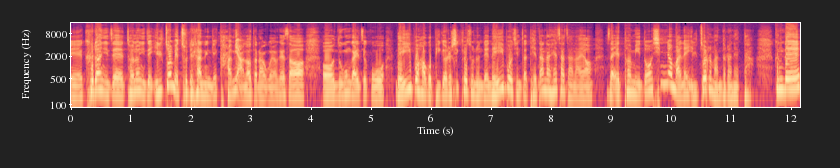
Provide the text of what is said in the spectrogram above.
예, 그런 이제 저는 이제 1조 매출이라는 게 감이 안 오더라고요. 그래서 어 누군가 이제 그 네이버하고 비교를 시켜주는데 네이버 진짜 대단한 회사잖아요. 그래서 애터미도 10년 만에 1조를 만들어냈다. 근데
